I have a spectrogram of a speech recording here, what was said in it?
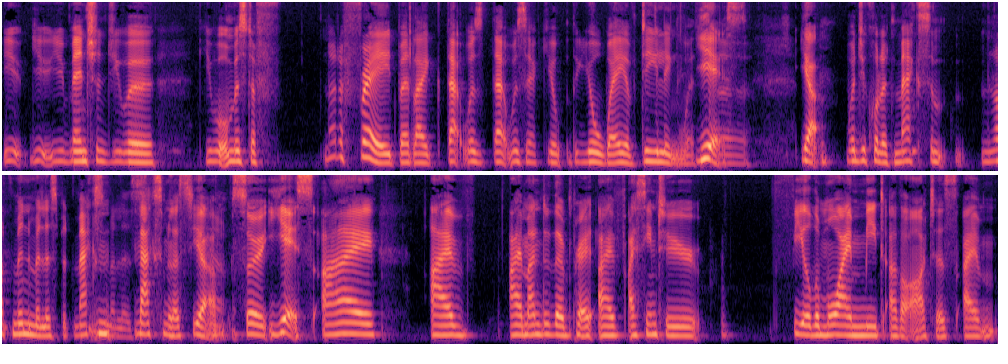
You you, you mentioned you were you were almost af- not afraid, but like that was that was like your your way of dealing with. Yes. uh, Yeah. what do you call it? Maxim, not minimalist, but maximalist. Maximalist, yeah. So yes, I, I've, I'm under the, impre- I've, I seem to feel the more I meet other artists, I'm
